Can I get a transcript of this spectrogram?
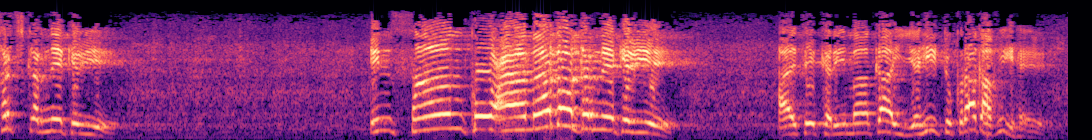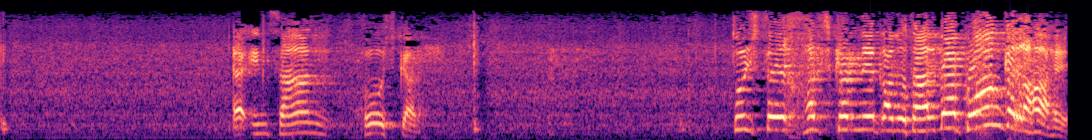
خرچ کرنے کے لیے انسان کو آمادہ کرنے کے لیے آیت کریمہ کا یہی ٹکڑا کافی ہے۔ اے انسان، ہوش کر۔ تجھ سے خرچ کرنے کا مطالبہ کون کر رہا ہے؟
